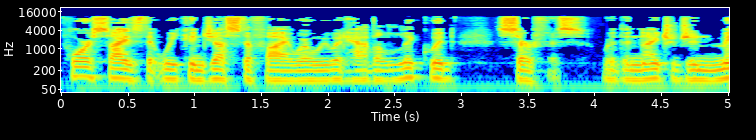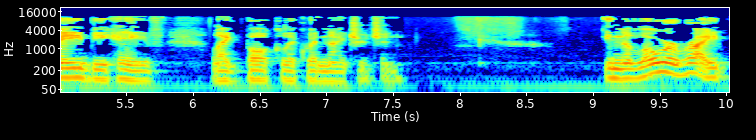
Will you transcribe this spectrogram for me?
pore size that we can justify where we would have a liquid surface, where the nitrogen may behave like bulk liquid nitrogen. In the lower right,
